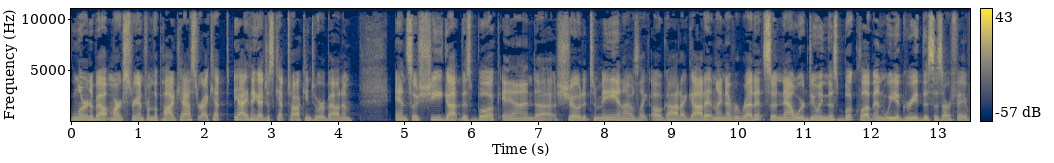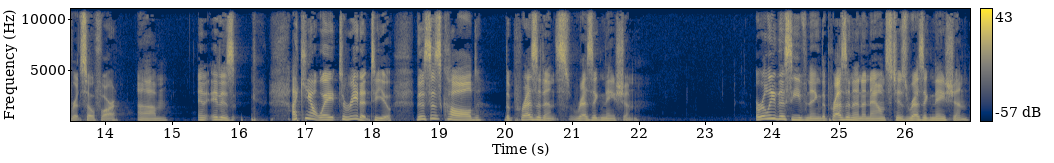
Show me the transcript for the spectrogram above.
learned about Mark Strand from the podcast, or I kept, yeah, I think I just kept talking to her about him. And so she got this book and uh, showed it to me, and I was like, "Oh God, I got it!" And I never read it. So now we're doing this book club, and we agreed this is our favorite so far. Um, and it is, I can't wait to read it to you. This is called the President's Resignation. Early this evening, the President announced his resignation.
